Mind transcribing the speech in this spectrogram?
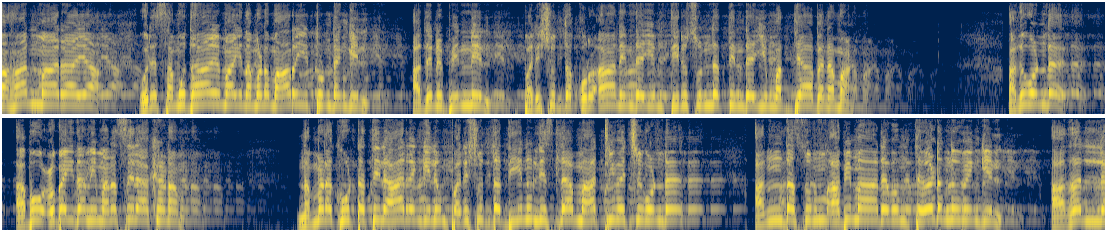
മഹാന്മാരായ ഒരു സമുദായമായി നമ്മൾ മാറിയിട്ടുണ്ടെങ്കിൽ അതിനു പിന്നിൽ പരിശുദ്ധ ഖുർആാനിന്റെയും തിരുസുന്നത്തിന്റെയും അധ്യാപനമാണ്. അതുകൊണ്ട് അബു ഉബൈദ നീ മനസ്സിലാക്കണം നമ്മുടെ കൂട്ടത്തിൽ ആരെങ്കിലും പരിശുദ്ധ ദീനുൽ ഇസ്ലാം മാറ്റിവെച്ചുകൊണ്ട് അന്തസ്സും അഭിമാനവും തേടുന്നുവെങ്കിൽ അതല്ല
